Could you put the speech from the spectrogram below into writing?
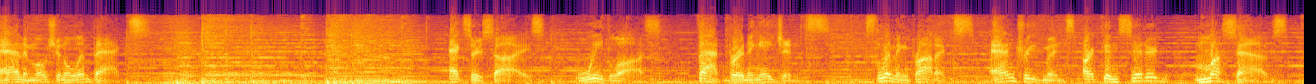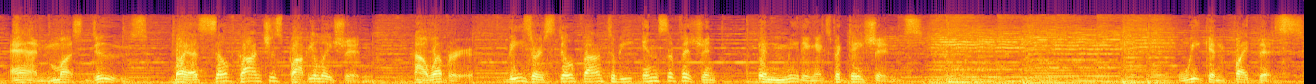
and emotional impacts. Exercise, weight loss, fat-burning agents, slimming products, and treatments are considered must-haves and must-dos by a self-conscious population. However, these are still found to be insufficient in meeting expectations. We can fight this,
